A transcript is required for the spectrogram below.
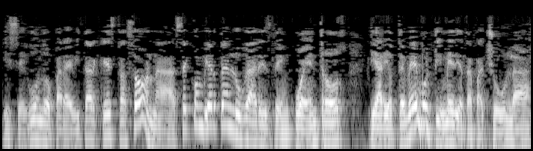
y segundo para evitar que esta zona se convierta en lugares de encuentros. Diario TV Multimedia Tapachula.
